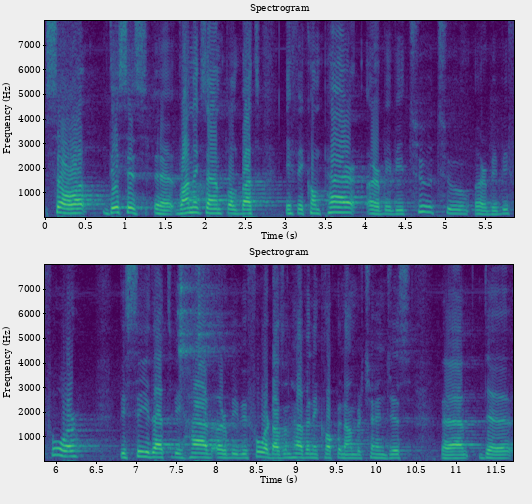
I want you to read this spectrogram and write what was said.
So uh, this is uh, one example, but if we compare ERBB2 to ERBB4, we see that we have ERBB4 doesn't have any copy number changes. Uh, the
